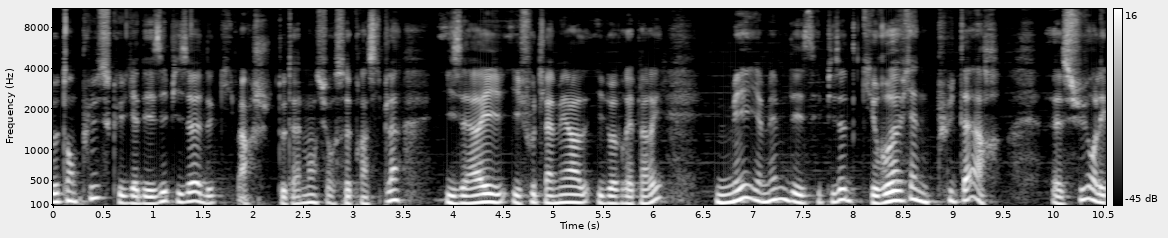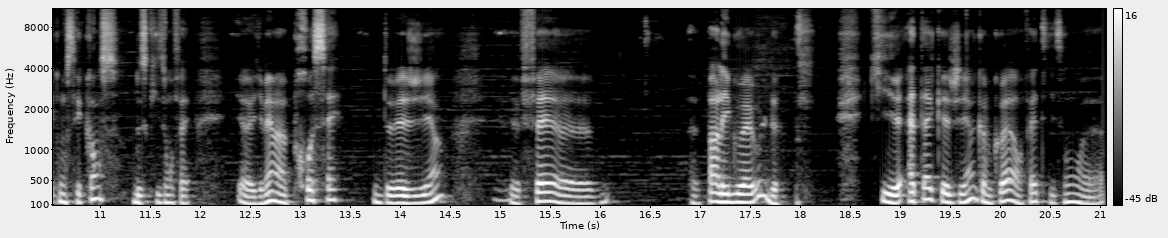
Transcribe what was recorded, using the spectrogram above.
d'autant plus qu'il y a des épisodes qui marchent totalement sur ce principe-là. Ils arrivent, ils foutent la merde, ils doivent réparer, mais il y a même des épisodes qui reviennent plus tard sur les conséquences de ce qu'ils ont fait. Il y a même un procès de SG1 euh, fait par les Goa'uld qui attaquent SG1 comme quoi, en fait, ils ont euh,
